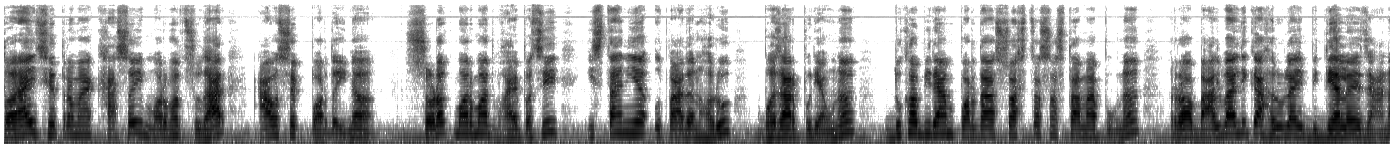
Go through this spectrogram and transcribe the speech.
तराई क्षेत्रमा खासै मर्मत सुधार आवश्यक पर्दैन। सडक मर्मत भएपछि स्थानीय उत्पादनहरू बजार पुर्याउन दुःख विराम पर्दा स्वास्थ्य संस्थामा पुग्न र बालबालिकाहरूलाई विद्यालय जान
